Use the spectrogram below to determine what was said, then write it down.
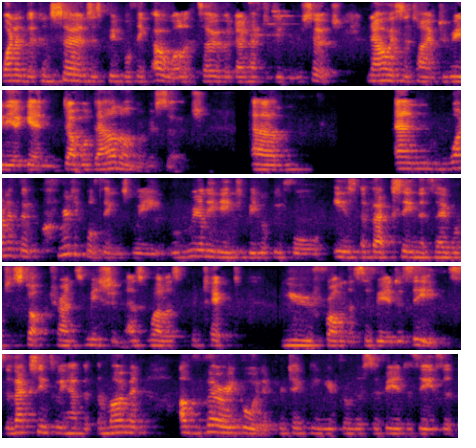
One of the concerns is people think, oh, well, it's over, don't have to do the research. Now is the time to really, again, double down on the research um, and one of the critical things we really need to be looking for is a vaccine that's able to stop transmission as well as protect you from the severe disease. The vaccines we have at the moment are very good at protecting you from the severe disease that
